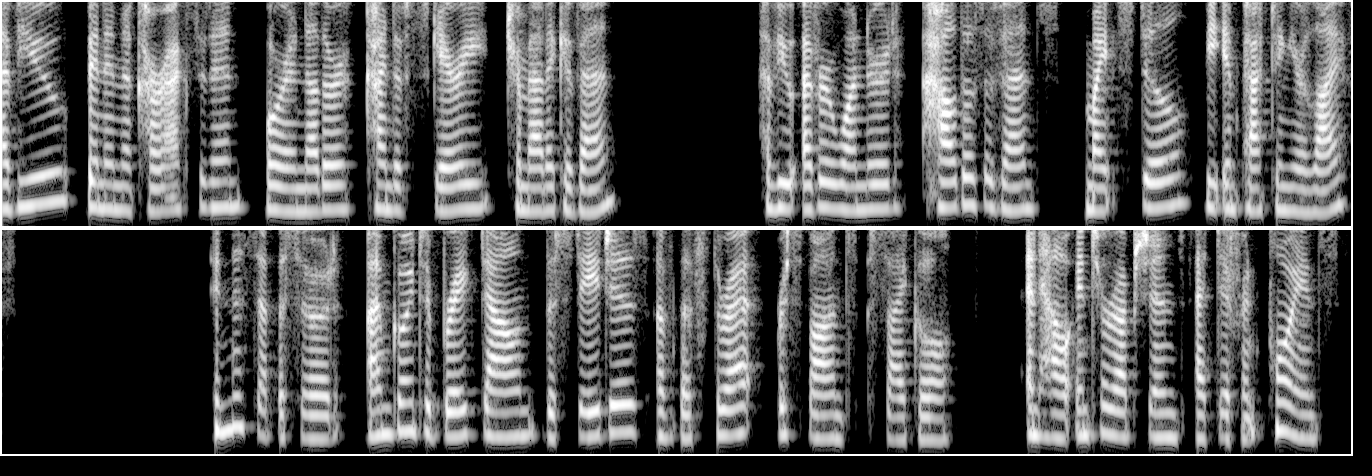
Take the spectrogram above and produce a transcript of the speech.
Have you been in a car accident or another kind of scary, traumatic event? Have you ever wondered how those events might still be impacting your life? In this episode, I'm going to break down the stages of the threat response cycle and how interruptions at different points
